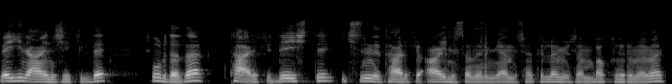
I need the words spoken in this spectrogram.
Ve yine aynı şekilde burada da tarifi değişti. İkisinin de tarifi aynı sanırım yanlış hatırlamıyorsam bakıyorum hemen.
